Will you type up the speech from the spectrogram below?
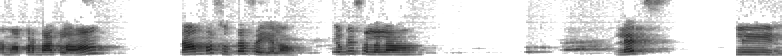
நம்ம அப்புறம் பார்க்கலாம். நாம சுத்தம் செய்யலாம். எப்படி சொல்லலாம்? லெட்ஸ் க்ளீன்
